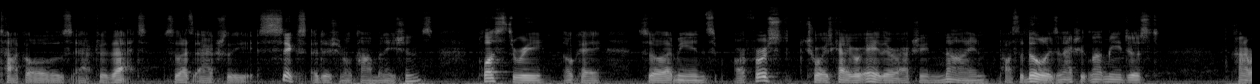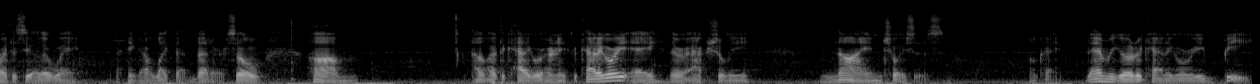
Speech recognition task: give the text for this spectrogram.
tacos after that. So that's actually six additional combinations plus three. Okay, so that means our first choice, category A, there are actually nine possibilities. And actually, let me just kind of write this the other way. I think I would like that better. So um, I'll the category underneath. For category A, there are actually nine choices. Okay, then we go to category B.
